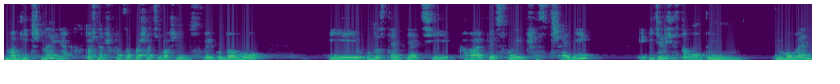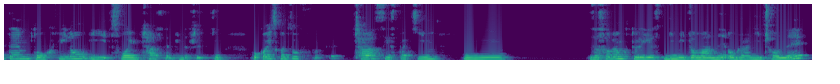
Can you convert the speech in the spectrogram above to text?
magiczne, jak ktoś na przykład zaprasza Cię właśnie do swojego domu i udostępnia Ci kawałek tej swojej przestrzeni i, i dzieli się z Tobą tym, tym momentem, tą chwilą i swoim czasem przede wszystkim. Bo koniec końców czas jest takim mm, zasobem, który jest limitowany, ograniczony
